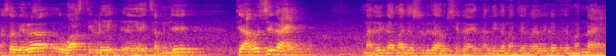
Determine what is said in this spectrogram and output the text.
असा वेगळा वास तिकडे यायचा. म्हणजे जे आवश्यक आहे. नागरिकांना ज्या सुविधा आवश्यक आहेत नागरिकांना ज्या नागरिकांना जे म्हणणं आहे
